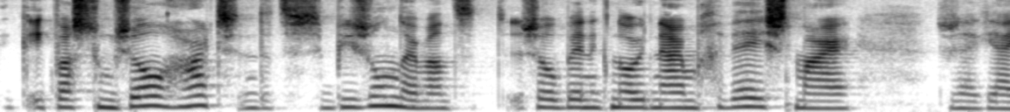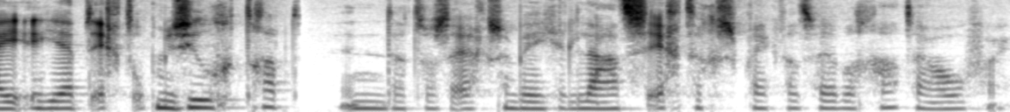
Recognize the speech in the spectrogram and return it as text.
Ik, ik, was toen zo hard, en dat is bijzonder, want zo ben ik nooit naar hem geweest. Maar toen zei ik, ja, je, je hebt echt op mijn ziel getrapt. En dat was eigenlijk zo'n beetje het laatste echte gesprek dat we hebben gehad daarover.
